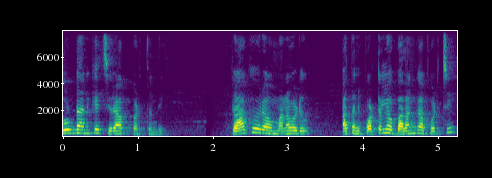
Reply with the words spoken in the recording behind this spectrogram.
చూడ్డానికే చిరాకు పడుతుంది. రాఘవరావు మనవడు అతని పొట్టలో బలంగా పొడిచి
